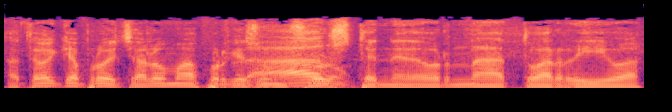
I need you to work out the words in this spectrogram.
A Teo hay que aprovecharlo más porque es un sostenedor nato arriba.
